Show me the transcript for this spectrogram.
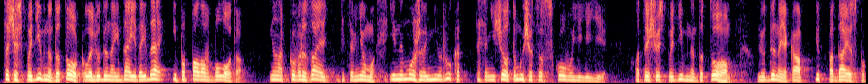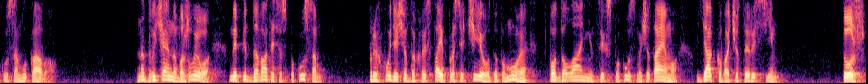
Це щось подібне до того, коли людина йде, йде, йде і попала в болото. І вона коверзається в ньому і не може ні рухатися нічого, тому що це сковує її. Оце щось подібне до того людина, яка підпадає спокусам лукавого. Надзвичайно важливо не піддаватися спокусам, приходячи до Христа і просячи Його допомоги в подоланні цих спокус. Ми читаємо Якова 4.7. Тож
